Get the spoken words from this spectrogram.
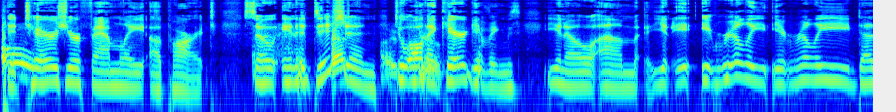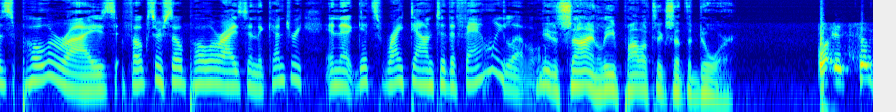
that oh. tears your family apart. So, in addition that's, that's to all that caregiving, you know, um, it, it really it really does polarize. Folks are so polarized in the country, and that gets right down to the family level. You need a sign: leave politics at the door. Well, it's so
